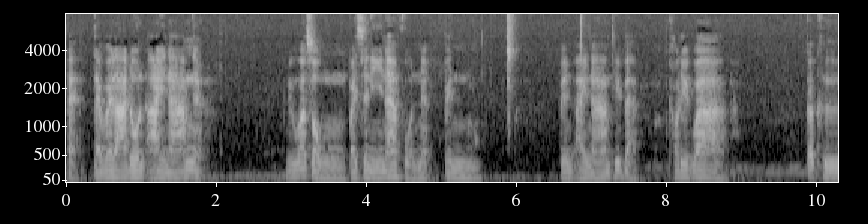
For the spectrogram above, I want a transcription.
แปะ แต่เวลาโดนไอน้ำเนี่ย หรือว่าส่งไปรษณีย์หน้าฝนเนี่ยเป็นเป็นไอน้ำที่แบบเขาเรียกว่าก็คือ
